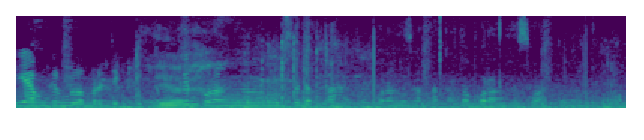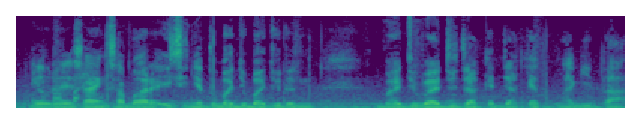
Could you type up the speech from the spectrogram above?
Iya mungkin belum rezeki. Iya. Mungkin kurang sedekah atau kurang zakat atau kurang sesuatu. Ya udah sayang sabar isinya tuh baju-baju dan baju-baju jaket-jaket Nagita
